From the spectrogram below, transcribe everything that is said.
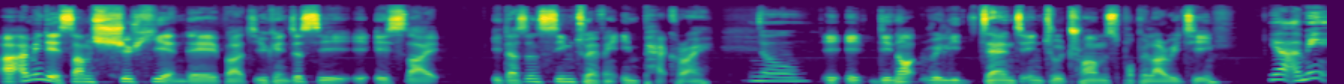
uh, I mean, there's some shift here and there, but you can just see it, it's like it doesn't seem to have an impact, right? No. It, it did not really dent into Trump's popularity. Yeah, I mean,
